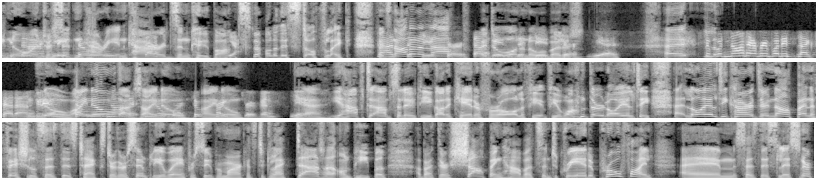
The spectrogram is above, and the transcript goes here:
I've no interest in So carrying cards and coupons yeah. and all of this stuff. Like, if it's not on an future. app, I don't want to know about it. Yes. Uh, So, but not everybody's like that, Andrew. No, So I know that. a- I you know. So I know. price-driven. Yeah. you have to absolutely. You got to cater for all if you if you want their loyalty. Uh, loyalty cards are not beneficial, says this texter. They're simply a way for supermarkets to collect data on people about their shopping habits and to create a profile. Um, says this listener.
